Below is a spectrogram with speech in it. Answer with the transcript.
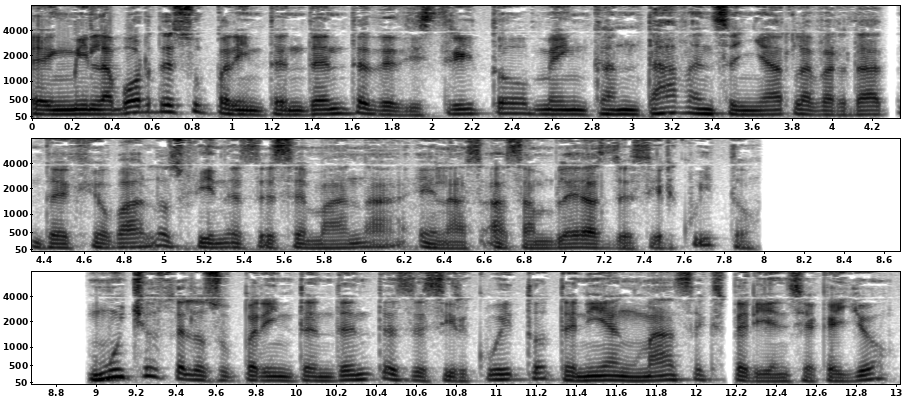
En mi labor de superintendente de distrito me encantaba enseñar la verdad de Jehová los fines de semana en las asambleas de circuito. Muchos de los superintendentes de circuito tenían más experiencia que yo.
